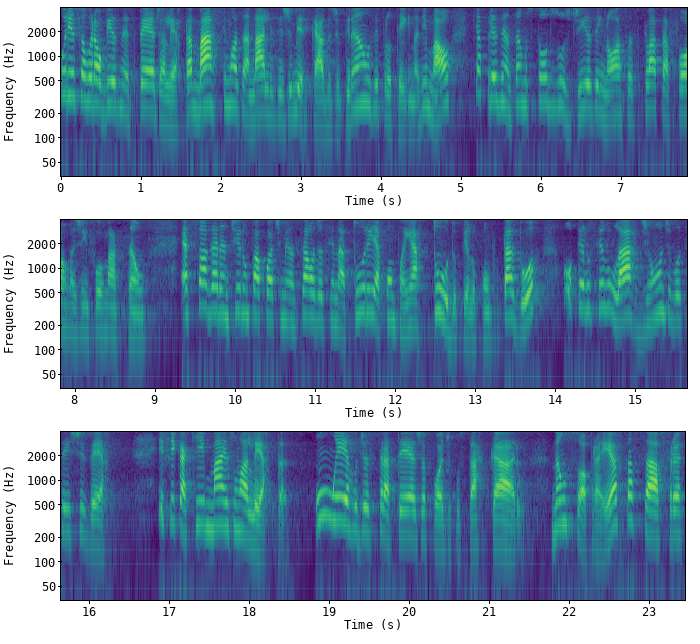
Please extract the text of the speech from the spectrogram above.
Por isso, a Rural Business pede alerta máximo às análises de mercado de grãos e proteína animal que apresentamos todos os dias em nossas plataformas de informação. É só garantir um pacote mensal de assinatura e acompanhar tudo pelo computador ou pelo celular de onde você estiver. E fica aqui mais um alerta. Um erro de estratégia pode custar caro, não só para esta safra,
